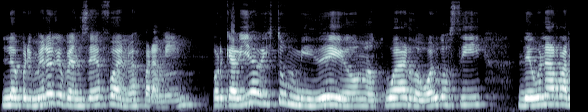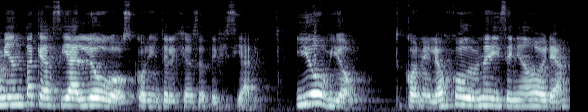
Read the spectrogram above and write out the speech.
Lo primero que pensé fue no es para mí, porque había visto un video, me acuerdo, o algo así, de una herramienta que hacía logos con inteligencia artificial. Y obvio, con el ojo de una diseñadora,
